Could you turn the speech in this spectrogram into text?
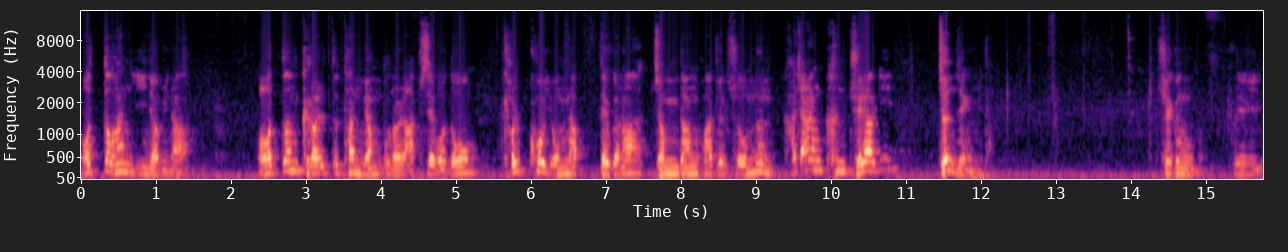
어떠한 이념이나 어떤 그럴듯한 명분을 앞세워도 결코 용납되거나 정당화될 수 없는 가장 큰 죄악이 전쟁입니다. 최근 우리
